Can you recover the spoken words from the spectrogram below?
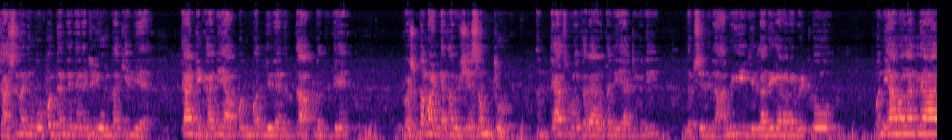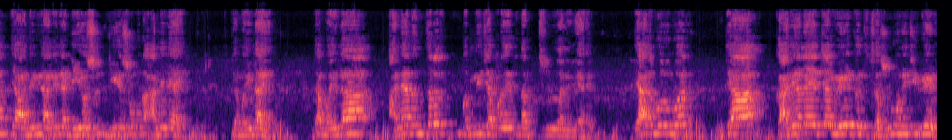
शासनाने मोफत धान्य देण्याची योजना केली आहे त्या ठिकाणी आपण मत दिल्यानंतर आपलं तिथे प्रश्न मांडण्याचा विषय संपतो. आणि त्याचमुळे खऱ्या अर्थाने या ठिकाणी लक्ष दिलं. आम्ही जिल्हाधिकाऱ्यांना भेटलो. पण या भागातल्या ज्या नवीन आलेल्या D S D S O म्हणून आलेल्या आहेत त्या महिला आहेत त्या महिला आल्यानंतरच बदलीच्या प्रयत्नात सुरू झालेल्या आहेत. त्याचबरोबर त्या कार्यालयाच्या वेळ सुरू होण्याची वेळ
